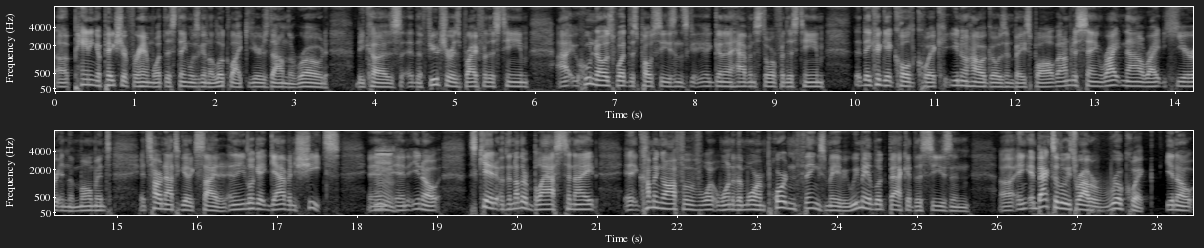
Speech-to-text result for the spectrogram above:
uh, painting a picture for him what this thing was going to look like years down the road because the future is bright for this team. I, who knows what this postseason's going to have in store for this team? They could get cold quick. You know how it goes in baseball. But I'm just saying, right now, right here in the moment, it's hard not to get excited. And then you look at Gavin Sheets. And, and you know this kid with another blast tonight, eh, coming off of what, one of the more important things. Maybe we may look back at this season, uh, and, and back to Luis Robert real quick. You know,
